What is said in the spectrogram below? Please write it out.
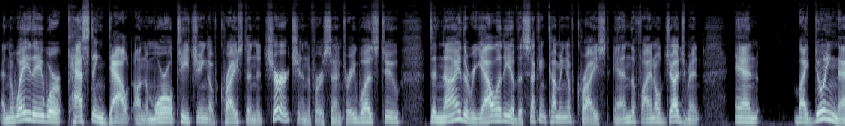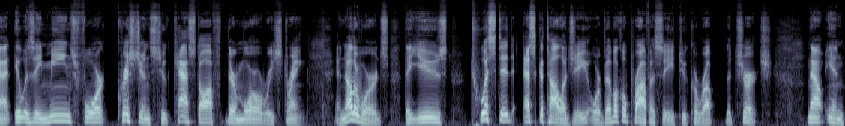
And the way they were casting doubt on the moral teaching of Christ and the church in the first century was to deny the reality of the second coming of Christ and the final judgment. And by doing that, it was a means for Christians to cast off their moral restraint. In other words, they used twisted eschatology or biblical prophecy to corrupt the church. Now, in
